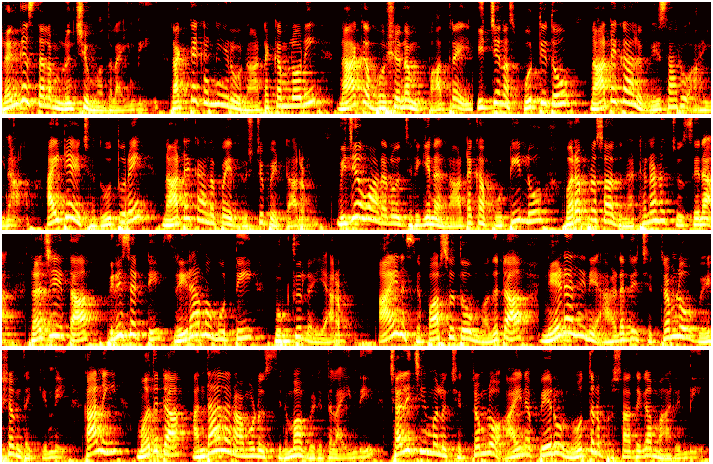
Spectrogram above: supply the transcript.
రంగస్థలం నుంచి మొదలైంది. రక్త కన్నీరు నాటకంలోని నాగభూషణం పాత్ర ఇచ్చిన స్ఫూర్తితో నాటకాలు వేశారు ఆయన. ఐటీఐ చదువుతూనే నాటకాలపై దృష్టి పెట్టారు. విజయవాడలో జరిగిన నాటక పోటీల్లో వరప్రసాద్ నటనను చూసిన రచయిత పినిశెట్టి శ్రీరామమూర్తి ముగ్ధులయ్యారు. ఆయన సిఫార్సుతో మొదట నీడలేని ఆడది చిత్రంలో వేషం దక్కింది. కానీ మొదట అందాల రాముడు సినిమా విడుదలైంది. చలిచీమలు చిత్రంలో ఆయన పేరు నూతన ప్రసాద్గా మారింది.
